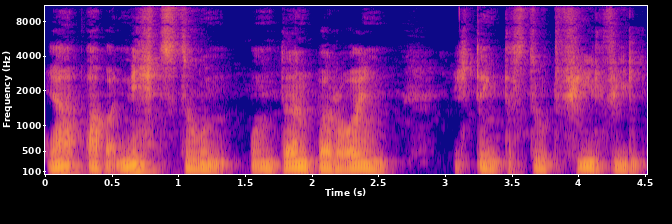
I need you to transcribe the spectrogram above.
Ja, aber nichts tun und dann bereuen. Ich denke, das tut viel, viel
